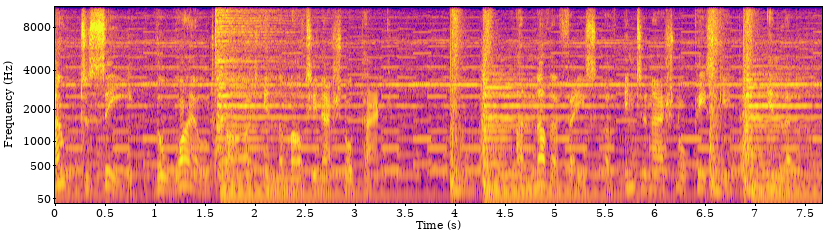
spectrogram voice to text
out to sea the wild card in the multinational pack. Another face of international peacekeeping in Lebanon.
